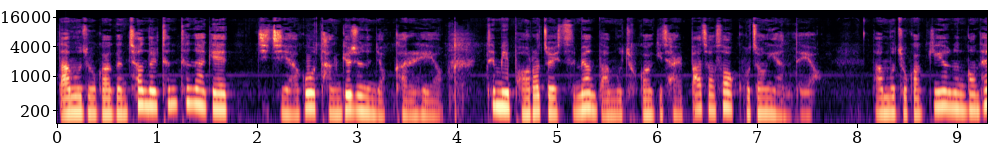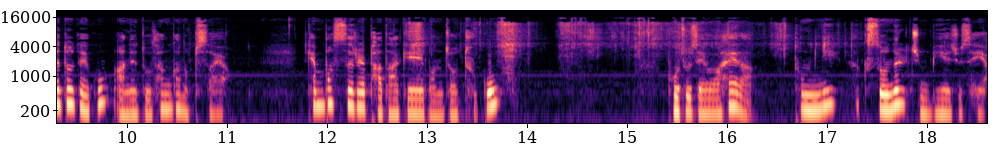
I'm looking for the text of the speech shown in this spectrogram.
나무 조각은 천을 튼튼하게 지지하고 당겨주는 역할을 해요. 틈이 벌어져 있으면 나무 조각이 잘 빠져서 고정이 안 돼요. 나무 조각 끼우는 건 해도 되고 안 해도 상관없어요. 캔버스를 바닥에 먼저 두고 보조제와 헤라, 톱니, 흑손을 준비해주세요.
